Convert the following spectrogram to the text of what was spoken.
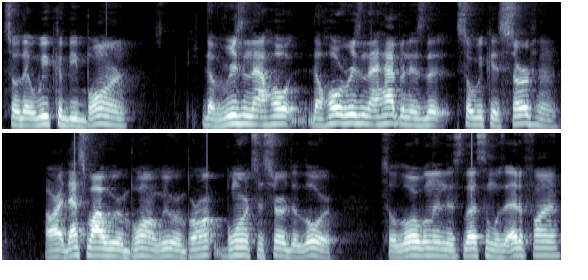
so that we could be born. The reason that whole the whole reason that happened is that so we could serve him. All right, that's why we were born. We were born, born to serve the Lord. So Lord willing, this lesson was edifying.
